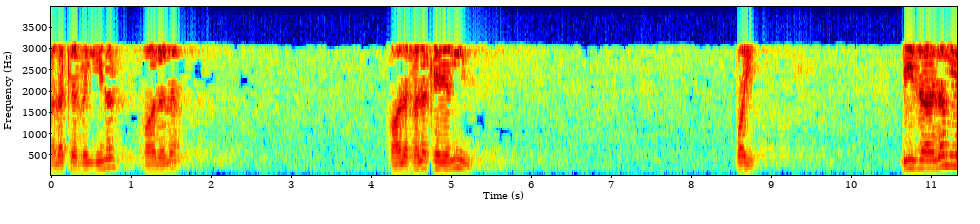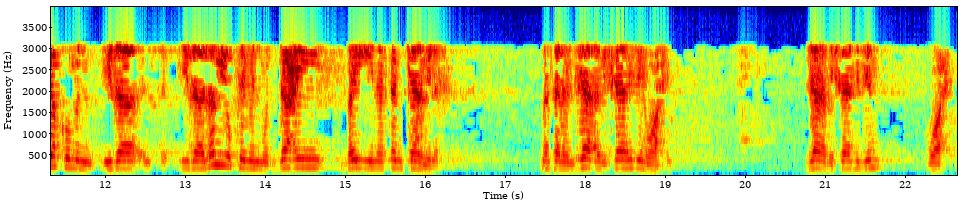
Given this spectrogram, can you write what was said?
ألك بينة؟ قال لا. قال فلك يمين. طيب. إذا لم يقم إذا إذا لم يقم المدعي بينة كاملة مثلا جاء بشاهد واحد جاء بشاهد واحد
